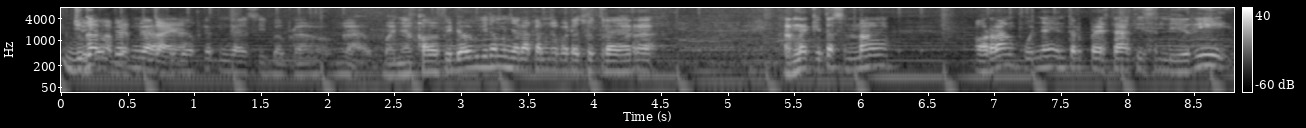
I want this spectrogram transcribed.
juga nggak Video klip enggak, Nggak ya? video klip enggak sih beberapa enggak banyak. Kalau video kita menyerahkan kepada sutradara. Karena kita senang orang punya interpretasi sendiri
